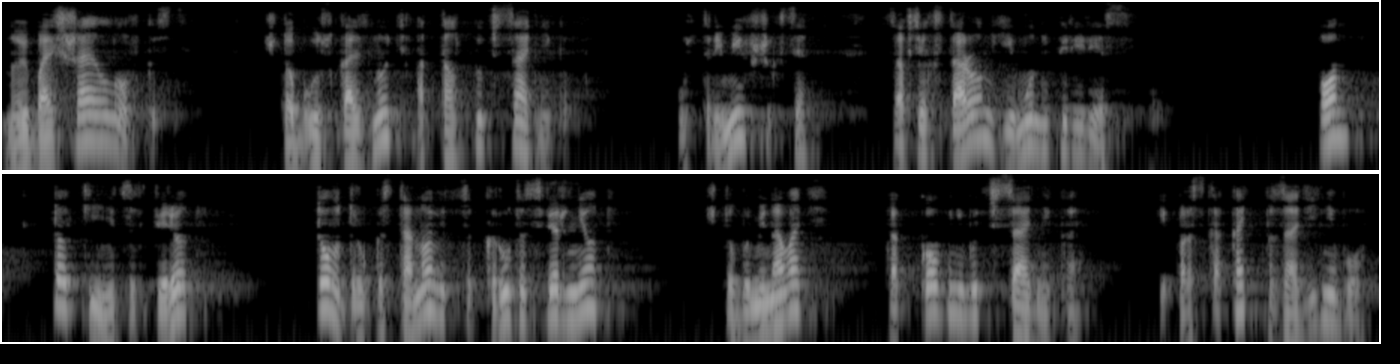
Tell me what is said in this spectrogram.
но и большая ловкость, чтобы ускользнуть от толпы всадников, устремившихся со всех сторон ему наперерез. Он то кинется вперед, то вдруг остановится, круто свернет, чтобы миновать какого-нибудь всадника и проскакать позади него.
